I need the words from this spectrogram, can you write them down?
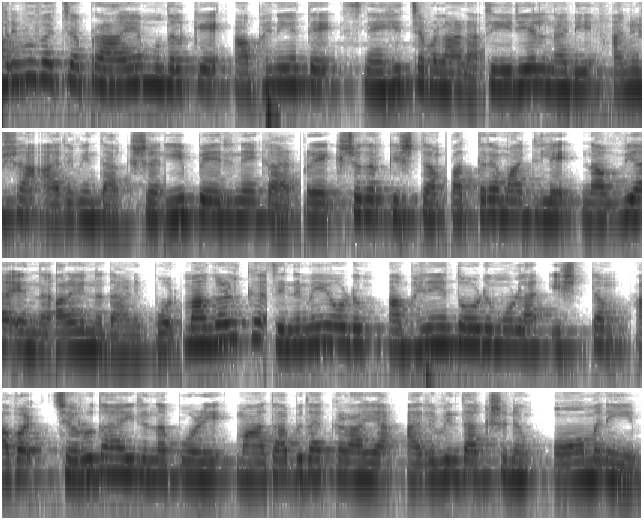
അറിവ് വെച്ച പ്രായം മുതൽക്കേ അഭിനയത്തെ സ്നേഹിച്ചവളാണ് സീരിയൽ നടി അനുഷ അരവിന്ദാക്ഷൻ. ഈ പേരിനേക്കാൾ പ്രേക്ഷകർക്കിഷ്ടം പത്തരമാറ്റിലെ നവ്യ എന്ന് പറയുന്നതാണിപ്പോൾ. മകൾക്ക് സിനിമയോടും അഭിനയത്തോടുമുള്ള ഇഷ്ടം അവൾ ചെറുതായിരുന്നപ്പോഴേ മാതാപിതാക്കളായ അരവിന്ദാക്ഷനും ഓമനയും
